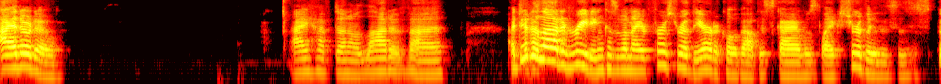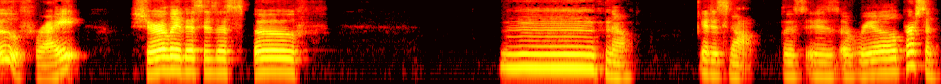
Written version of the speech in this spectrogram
I don't know. I have done a lot of uh I did a lot of reading because when I first read the article about this guy, I was like, surely this is a spoof, right? Surely this is a spoof. Mm, no, it is not. This is a real person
